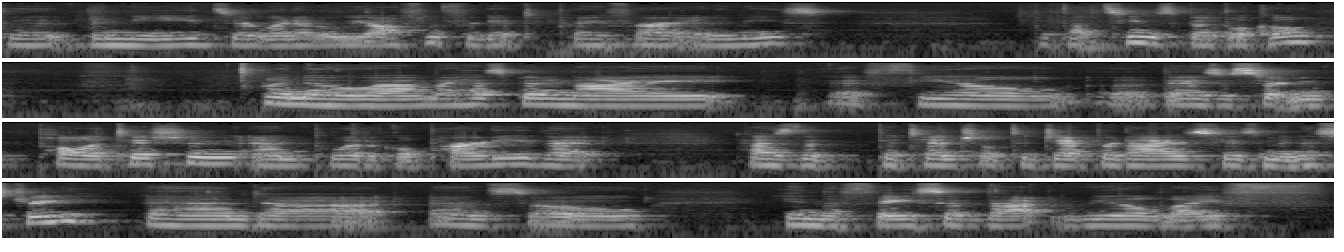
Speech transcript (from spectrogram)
the, the needs or whatever. We often forget to pray for our enemies, but that seems biblical. I know uh, my husband and I feel uh, there's a certain politician and political party that has the potential to jeopardize his ministry, and uh, and so in the face of that real life,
